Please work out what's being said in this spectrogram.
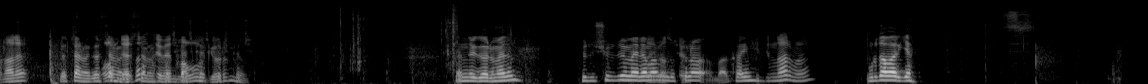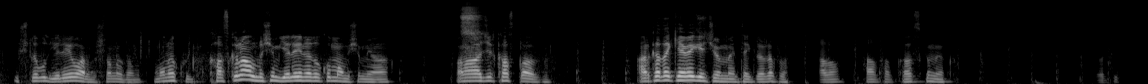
Ananı. gösterme, gösterme, nereden gösterme. atıyor? Ben lavuğu görmüyorum. Ben de görmedim. Şu düşürdüğüm elemanın basıyorum. lootuna bakayım. Kitin var mı? Burada var gel. 3 level yeleği varmış lan adam. Koy. Kaskını almışım, yeleğine dokunmamışım ya. Bana acil kask lazım. Arkadaki eve geçiyorum ben tekrar Apo. Tamam. Tamam tamam. Kaskım yok. Gördük.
